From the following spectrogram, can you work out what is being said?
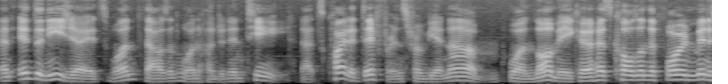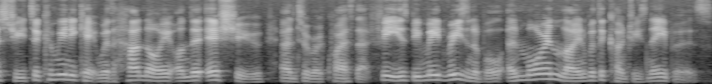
And Indonesia, it's 1,100 NT. That's quite a difference from Vietnam. One lawmaker has called on the foreign ministry to communicate with Hanoi on the issue and to request that fees be made reasonable and more in line with the country's neighbors.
